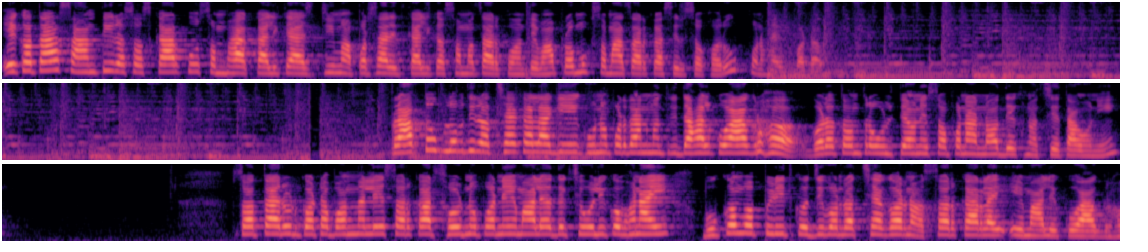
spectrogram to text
एकता शान्ति र संस्कारको सम्भाग कालिका एसडीमा प्रसारित कालिका समाचारको अन्त्यमा प्रमुख समाचारका शीर्षकहरू पुनः एकपटक। प्राप्त उपलब्धि रक्षाका लागि एक हुन प्रधानमन्त्री दाहालको आग्रह। गणतन्त्र उल्ट्याउने सपना नदेख्न चेतावनी। सत्तारूढ गठबन्धनले सरकार छोड्नुपर्ने एमाले अध्यक्ष ओलीको भनाई भूकम्प पीडितको जीवन रक्षा गर्न सरकारलाई एमालेको आग्रह।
